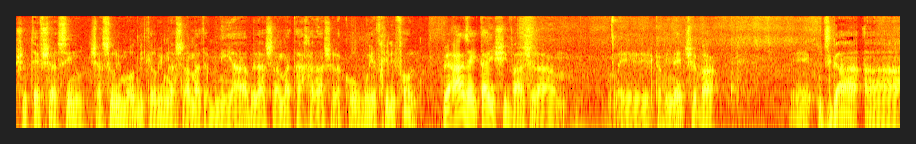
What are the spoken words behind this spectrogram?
השוטף שעשינו, שהסורים מאוד מתקרבים להשלמת הבנייה ולהשלמת ההכנה של הכור והוא יתחיל לפעול. ואז הייתה ישיבה של הקבינט שבה אה, הוצגה אה,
